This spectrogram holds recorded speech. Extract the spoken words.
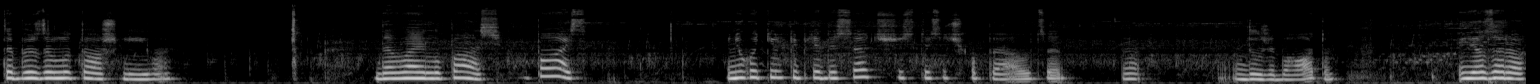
Тебе золота шліга. Давай лупась. Лупась. У нього тільки 56 тисяч хп, але це ну, дуже багато. Я зараз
